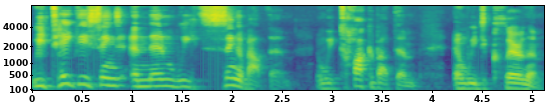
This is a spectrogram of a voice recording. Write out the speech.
We take these things and then we sing about them and we talk about them and we declare them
